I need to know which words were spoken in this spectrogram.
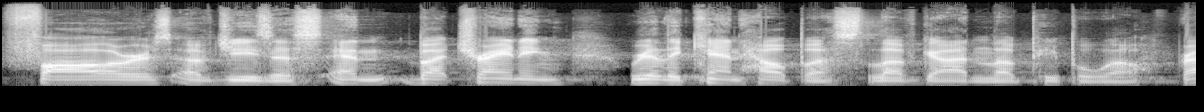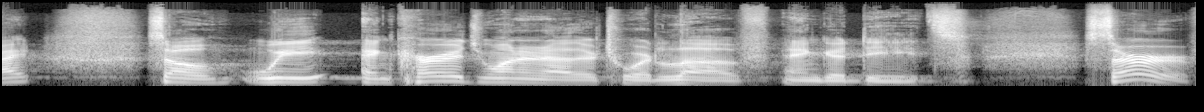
followers of Jesus. And but training really can help us love God and love people well, right? So we encourage one another toward love and good deeds. Serve.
